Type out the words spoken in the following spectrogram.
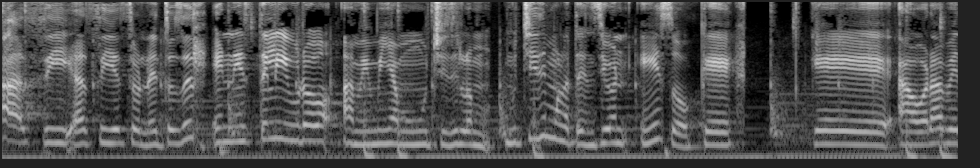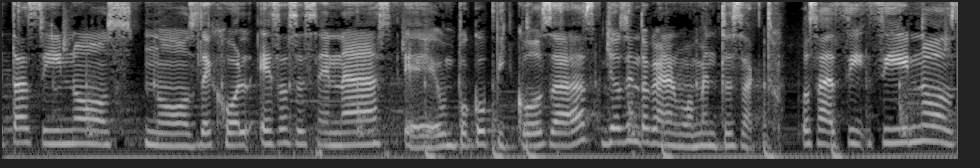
Así, así es. Entonces, en este libro a mí me llamó muchísimo, muchísimo la atención eso, que que ahora Beta sí nos, nos dejó esas escenas eh, un poco picosas. Yo siento que en el momento exacto. O sea, sí, sí nos,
